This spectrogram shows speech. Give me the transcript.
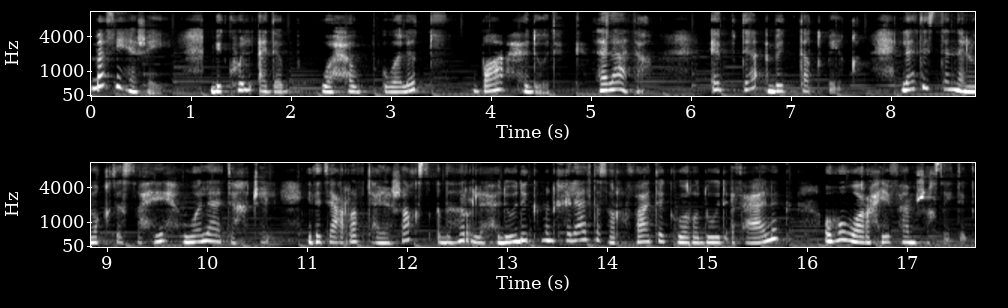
ما فيها شيء. بكل أدب وحب ولطف ضع حدودك. ثلاثة. ابدأ بالتطبيق. لا تستنى الوقت الصحيح ولا تخجل. إذا تعرفت على شخص اظهر له حدودك من خلال تصرفاتك وردود أفعالك وهو راح يفهم شخصيتك.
